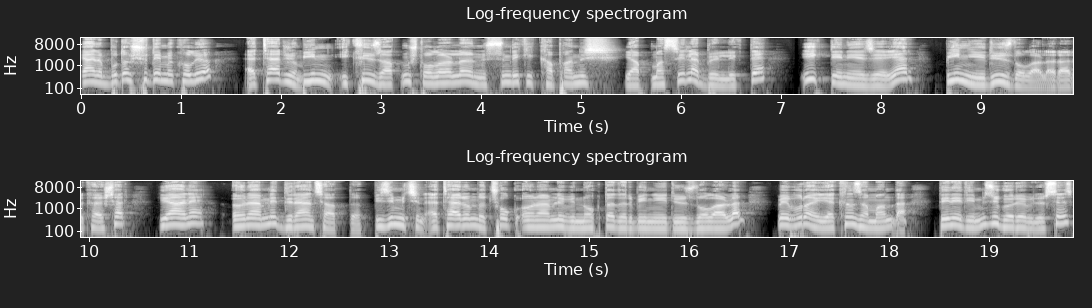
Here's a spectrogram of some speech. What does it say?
Yani bu da şu demek oluyor. Ethereum 1260 dolarların üstündeki kapanış yapmasıyla birlikte ilk deneyeceği yer 1700 dolarlar arkadaşlar. Yani önemli direnç attı. Bizim için Ethereum'da çok önemli bir noktadır 1700 dolarlar ve buraya yakın zamanda denediğimizi görebilirsiniz.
